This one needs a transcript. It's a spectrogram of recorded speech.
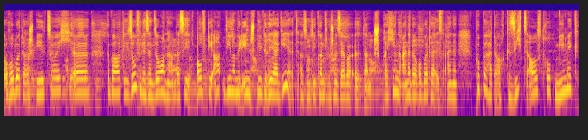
Roboter-Spielzeug äh, gebaut, die so viele Sensoren haben, dass sie auf die Art, wie man mit ihnen spielt, reagiert. Also sie können zum Beispiel selber äh, dann sprechen. Einer der Roboter ist eine Puppe, hat auch Gesichtsausdruck, Mimik.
